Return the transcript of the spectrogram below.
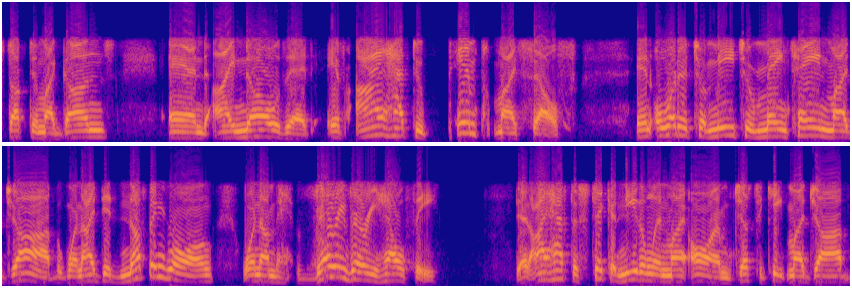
stuck to my guns, and I know that if I had to pimp myself in order to me to maintain my job when I did nothing wrong, when I'm very very healthy that I have to stick a needle in my arm just to keep my job,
